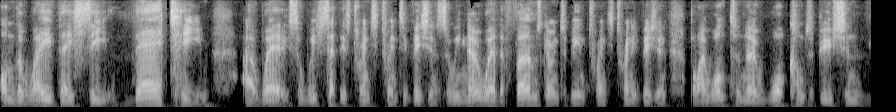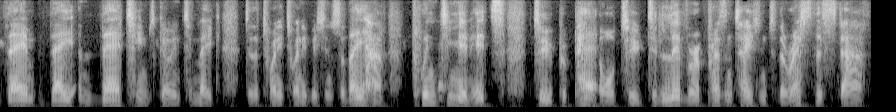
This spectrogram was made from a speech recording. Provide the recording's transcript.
on the way they see their team. Uh, where so we've set this 2020 vision, so we know where the firm's going to be in 2020 vision. But I want to know what contribution they they and their team's going to make to the 2020 vision. So they have 20 minutes to prepare or to deliver a presentation to the rest of the staff,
